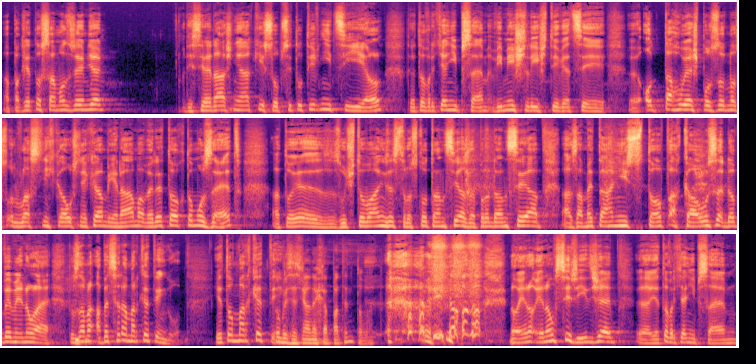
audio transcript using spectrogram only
A pak je to samozřejmě když si hledáš nějaký substitutivní cíl, to je to vrtění psem, vymýšlíš ty věci, odtahuješ pozornost od vlastních kaus někam jinam a vede to k tomu Z, a to je zúčtování ze stroskotanci a zaprodanci a, a zametání stop a kaus doby minulé. To znamená abeceda marketingu. Je to marketing. To by se měl nechat patentovat. no, no, no jenom, jenom si říct, že eh, je to vrtění psem,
